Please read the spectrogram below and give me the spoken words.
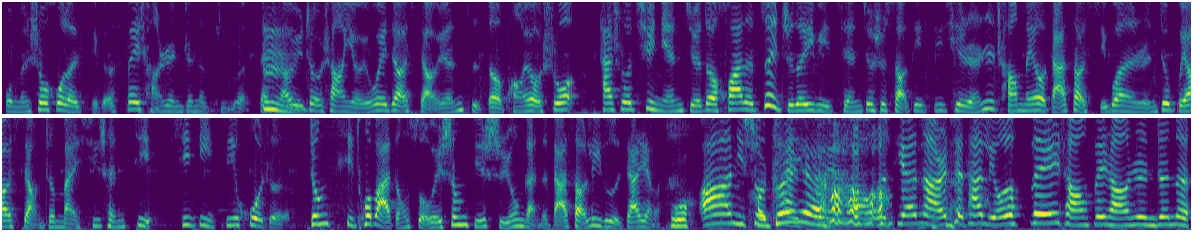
我们收获了几个非常认真的评论。在小宇宙上，有一位叫小原子的朋友说，他说去年觉得花的最值的一笔钱就是扫地机器人。日常没有打扫习惯的人，就不要想着买吸尘器、吸地机或者蒸汽拖把等所谓升级使用感的打扫力度的家电了。哇，啊，你说专太业了，我的天呐！而且他留了非常非常认真的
